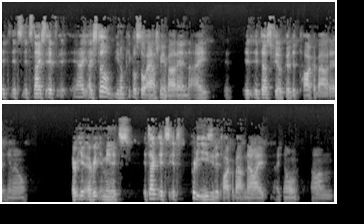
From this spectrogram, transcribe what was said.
it's it's it's nice if I, I still you know people still ask me about it, and I it, it does feel good to talk about it. You know, every, every I mean, it's it's it's it's pretty easy to talk about now. I I don't um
